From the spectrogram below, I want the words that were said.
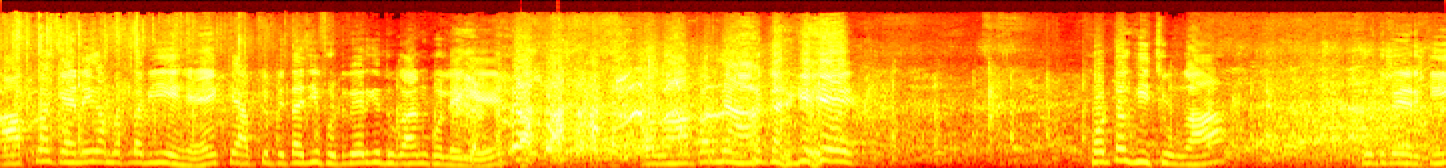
आपका कहने का मतलब ये है कि आपके पिताजी फुटवेयर की दुकान खोलेंगे और वहाँ पर मैं आ करके फ़ोटो खींचूँगा फुटवेयर की,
